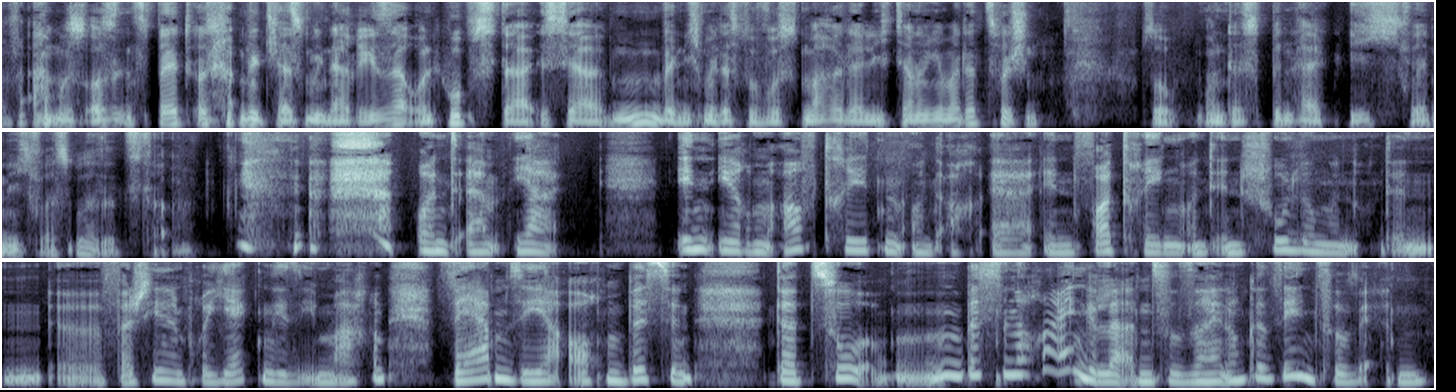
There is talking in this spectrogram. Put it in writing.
Amos Oz ins Bett oder mit Jasmina Reza und hups, da ist ja, hm, wenn ich mir das bewusst mache, da liegt ja noch jemand dazwischen. So, und das bin halt ich, wenn ich was übersetzt habe. und ähm, ja, in ihrem Auftreten und auch äh, in Vorträgen und in Schulungen und in äh, verschiedenen Projekten, die sie machen, werben sie ja auch ein bisschen dazu, ein bisschen noch eingeladen zu sein und gesehen zu werden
